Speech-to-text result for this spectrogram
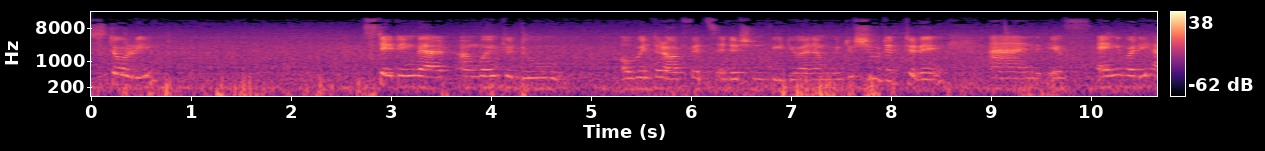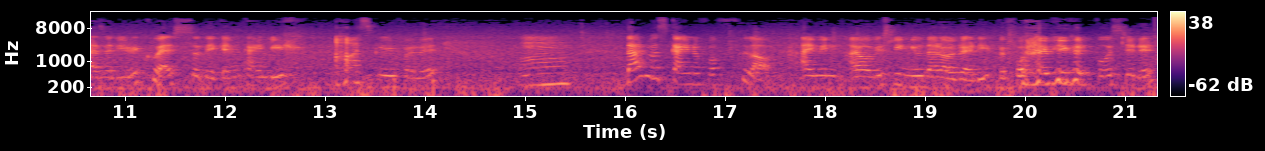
story stating that I'm going to do a winter outfits edition video and I'm going to shoot it today. And if anybody has any requests so they can kindly ask me for it. Um, that was kind of a flop. I mean I obviously knew that already before I even posted it.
